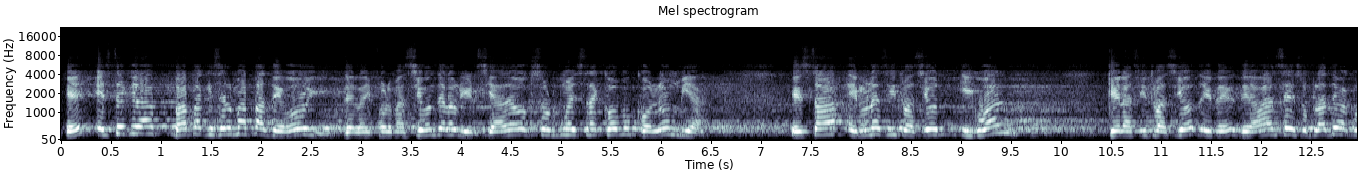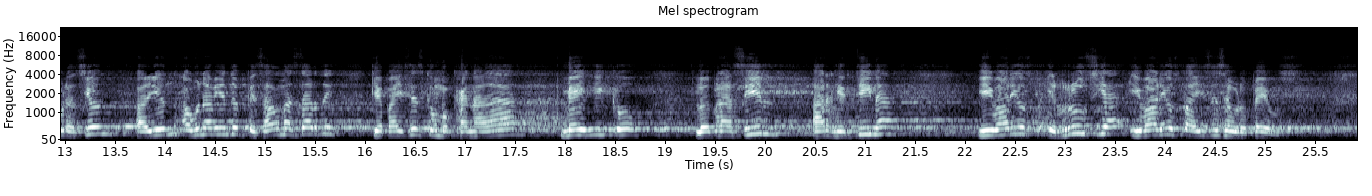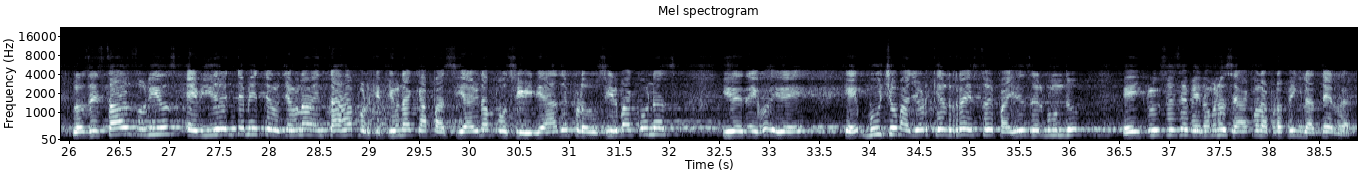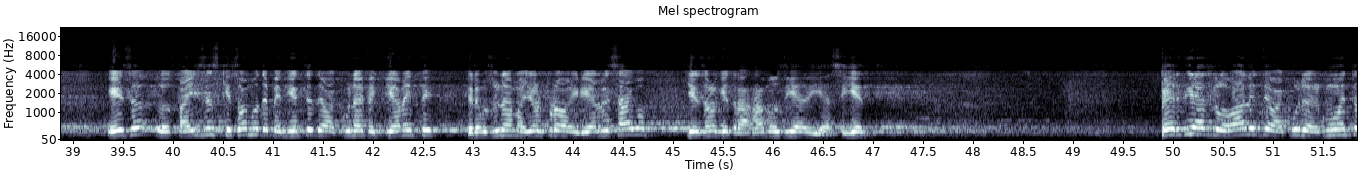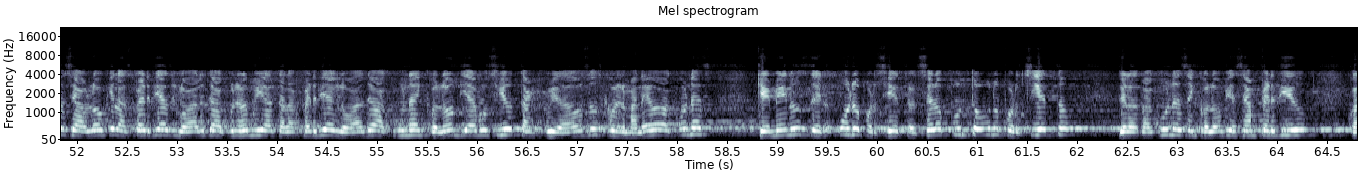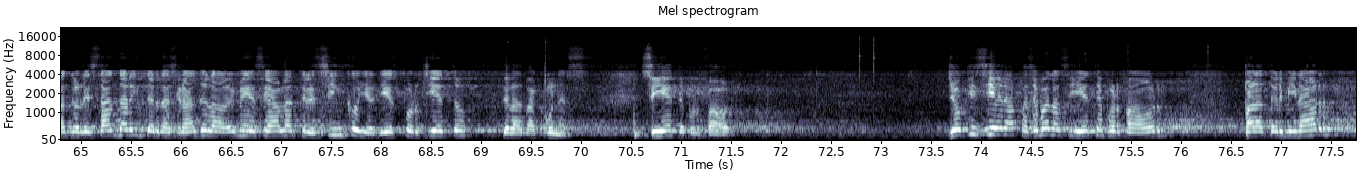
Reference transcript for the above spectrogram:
Eh, este mapa, que es el mapa de hoy de la información de la Universidad de Oxford, muestra cómo Colombia está en una situación igual que la situación de, avance de su plan de vacunación, aún habiendo empezado más tarde que países como Canadá, México, los Brasil, Argentina y varios, Rusia y varios países europeos. Los Estados Unidos evidentemente nos lleva una ventaja porque tiene una capacidad y una posibilidad de producir vacunas y de, y mucho mayor que el resto de países del mundo e incluso ese fenómeno se da con la propia Inglaterra. Eso, los países que somos dependientes de vacuna, efectivamente tenemos una mayor probabilidad de rezago y eso es lo que trabajamos día a día. Siguiente. Pérdidas globales de vacuna. En algún momento se habló que las pérdidas globales de vacuna eran muy altas. La pérdida global de vacuna en Colombia hemos sido tan cuidadosos con el manejo de vacunas que menos del 1%, el 0.1% de las vacunas en Colombia se han perdido cuando el estándar internacional de la OMS habla entre el 5 y el 10% de las vacunas. Siguiente, por favor. Yo quisiera, pasemos a la siguiente, por favor, para terminar,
